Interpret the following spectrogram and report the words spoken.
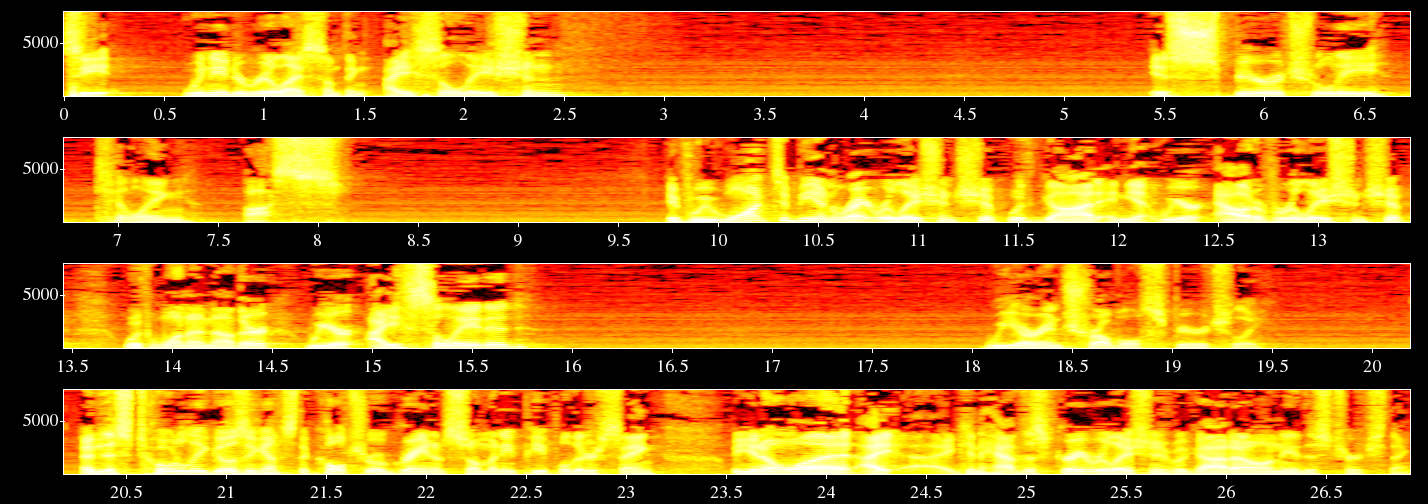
See, we need to realize something isolation is spiritually killing us. If we want to be in right relationship with God and yet we are out of relationship with one another, we are isolated, we are in trouble spiritually. And this totally goes against the cultural grain of so many people that are saying, you know what, I, I can have this great relationship with God, I don't need this church thing.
